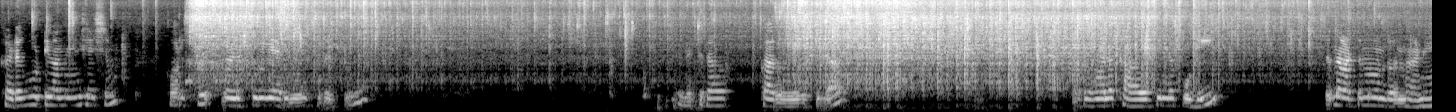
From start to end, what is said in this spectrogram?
കടുക് കൂട്ടി വന്നതിന് ശേഷം കുറച്ച് വെളുത്തുള്ളി അരിഞ്ഞ് വെച്ചെടുത്തു എന്നിട്ട് കറിവേപ്പില അതുപോലെ കായത്തിന്റെ പൊടി. ഇത് നാട്ടിൽ നിന്ന് കൊണ്ടുവന്നാണ്.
